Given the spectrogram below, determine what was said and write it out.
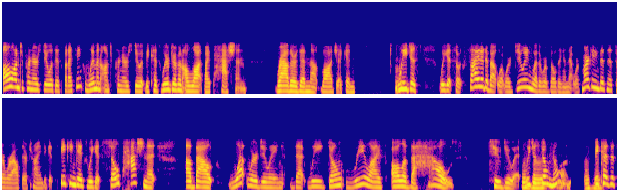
all entrepreneurs deal with this, but I think women entrepreneurs do it because we're driven a lot by passion rather than that logic. And we just, we get so excited about what we're doing, whether we're building a network marketing business or we're out there trying to get speaking gigs. We get so passionate about what we're doing that we don't realize all of the hows to do it. Mm-hmm. We just mm-hmm. don't know them mm-hmm. because it's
